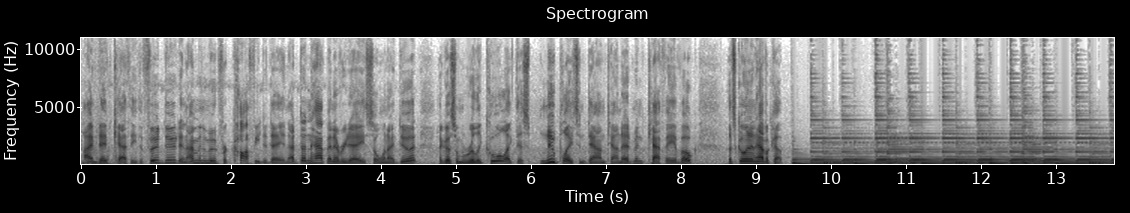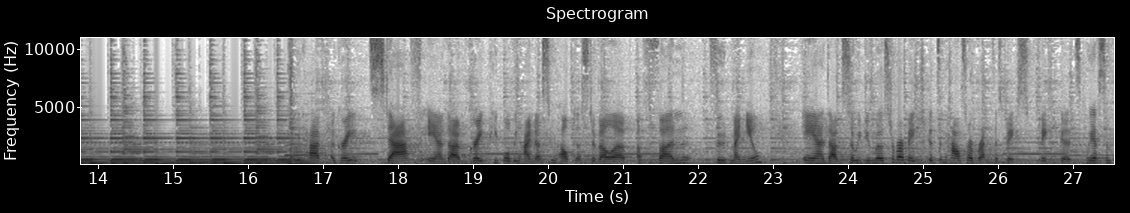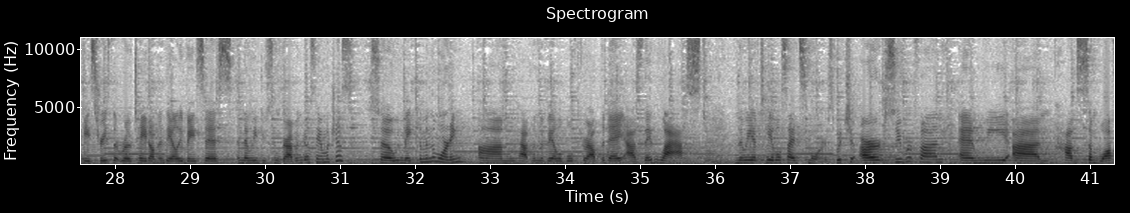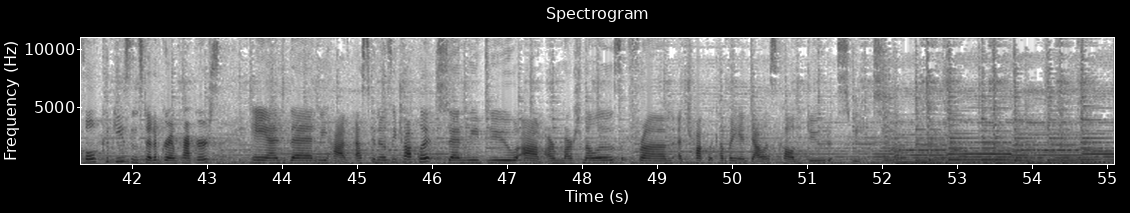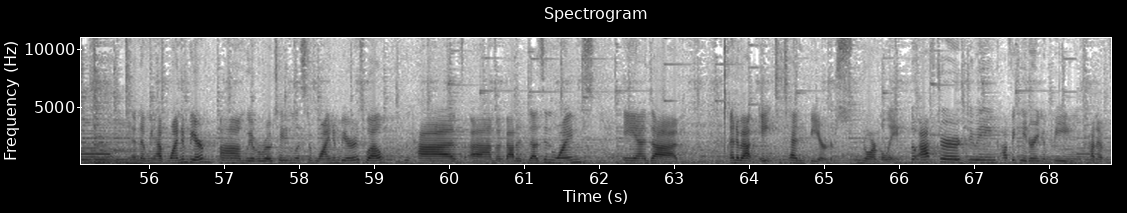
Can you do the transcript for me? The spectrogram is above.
Hi, I'm Dave Cathey, the food dude, and I'm in the mood for coffee today. And that doesn't happen every day, so when I do it, I go somewhere really cool like this new place in downtown Edmond, Cafe Evoke. Let's go in and have a cup. We have a great staff and um, great people behind us who helped us develop a fun food menu. And um, so we do most of our baked goods in-house, our breakfast baked, baked goods. We have some pastries that rotate on a daily basis, and then we do some grab-and-go sandwiches. So we make them in the morning. Um, we have them available throughout the day as they last. And then we have tableside s'mores, which are super fun. And we um, have some waffle cookies instead of graham crackers. And then we have Askinosie chocolate. Then we do um, our marshmallows from a chocolate company in Dallas called Dude Sweet. Have wine and beer. Um, we have a rotating list of wine and beer as well. We have um, about a dozen wines and, um, and about eight to 10 beers normally. So after doing coffee catering and being kind of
